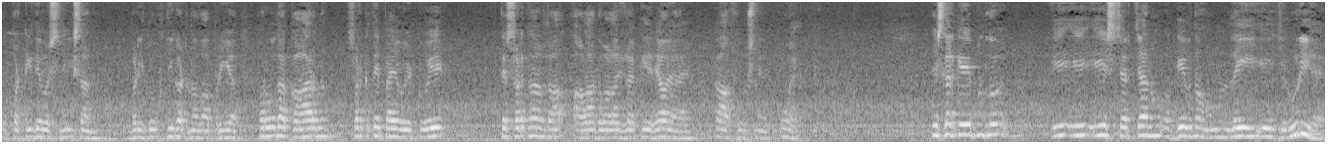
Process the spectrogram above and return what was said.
ਉਹ ਪੱਟੀ ਦੇ ਵਸਨੀਕ ਸਨ। ਬੜੀ ਦੁੱਖ ਦੀ ਘਟਨਾ ਵਾਪਰੀ ਆ। ਪਰ ਉਹਦਾ ਕਾਰਨ ਸੜਕ ਤੇ ਪਏ ਹੋਏ ਟੋਏ ਤੇ ਸੜਕਾਂ ਦਾ ਆਲਾ ਦੁਆਲਾ ਜਿਹੜਾ ਘੇਰਿਆ ਹੋਇਆ ਹੈ ਘਾਹ ਫੂਸ ਨੇ, ਉਹ ਹੈ। ਇਸ ਕਰਕੇ ਮਤਲਬ ਇਹ ਇਹ ਇਸ ਚਰਚਾ ਨੂੰ ਅੱਗੇ ਵਧਾਉਣ ਲਈ ਇਹ ਜ਼ਰੂਰੀ ਹੈ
